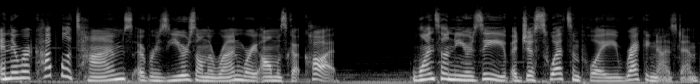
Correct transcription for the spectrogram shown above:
And there were a couple of times over his years on the run where he almost got caught. Once on New Year's Eve, a Just Sweats employee recognized him.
